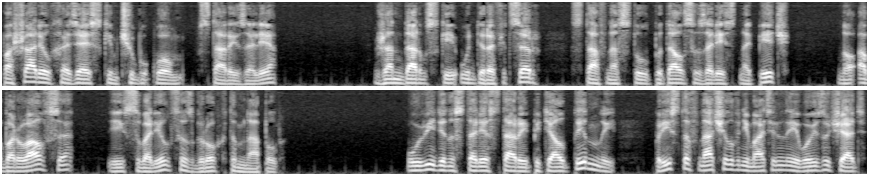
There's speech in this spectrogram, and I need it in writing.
пошарил хозяйским чубуком в старой зале. Жандармский унтер-офицер, став на стул, пытался залезть на печь, но оборвался и свалился с грохотом на пол. Увидя на столе старый пятиалтынный, пристав начал внимательно его изучать.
